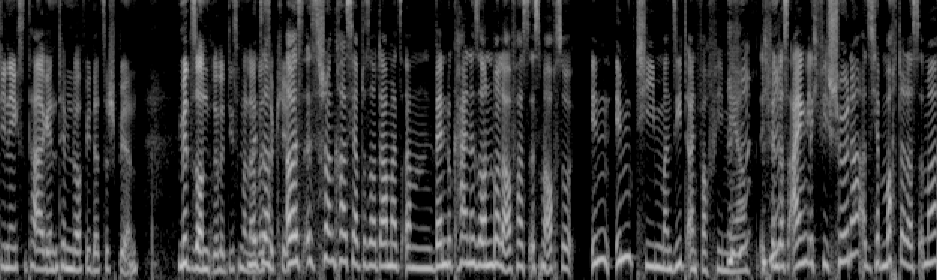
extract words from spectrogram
die nächsten Tage in Timmendorf wieder zu spüren. Mit Sonnenbrille diesmal, aber so, ist okay. Aber es ist schon krass, ich habe das auch damals, ähm, wenn du keine Sonnenbrille auf hast, ist man auch so in, im Team, man sieht einfach viel Mhm, mehr. ich finde das eigentlich viel schöner. Also ich hab, mochte das immer,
